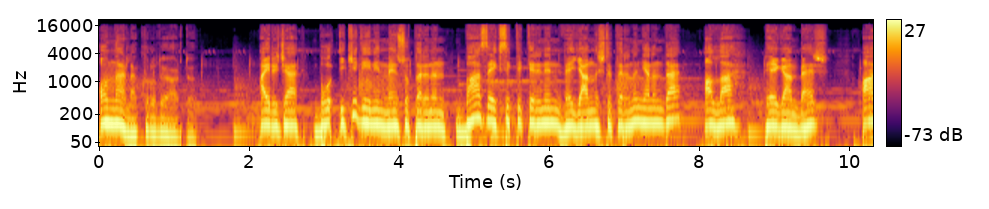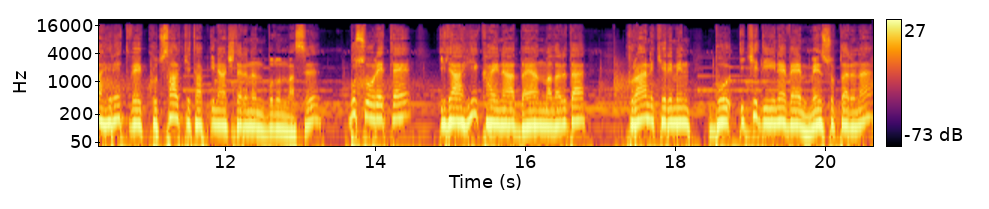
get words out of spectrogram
onlarla kuruluyordu. Ayrıca bu iki dinin mensuplarının bazı eksikliklerinin ve yanlışlıklarının yanında Allah, peygamber, ahiret ve kutsal kitap inançlarının bulunması, bu suretle ilahi kaynağa dayanmaları da Kur'an-ı Kerim'in bu iki dine ve mensuplarına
